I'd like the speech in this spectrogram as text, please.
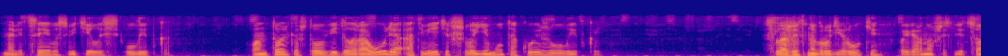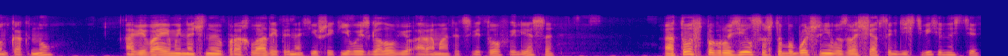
на лице его светилась улыбка. Он только что увидел Рауля, ответившего ему такой же улыбкой. Сложив на груди руки, повернувшись лицом к окну, овиваемый ночной прохладой, приносившей к его изголовью ароматы цветов и леса, Атос погрузился, чтобы больше не возвращаться к действительности,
